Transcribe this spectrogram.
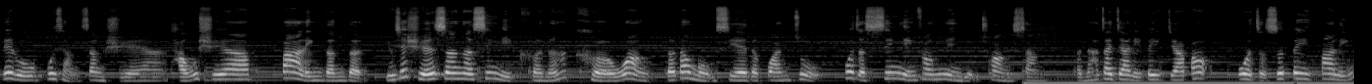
例如不想上学啊、逃学啊、霸凌等等。有些学生呢，心里可能渴望得到某些的关注，或者心灵方面有创伤，可能他在家里被家暴，或者是被霸凌，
